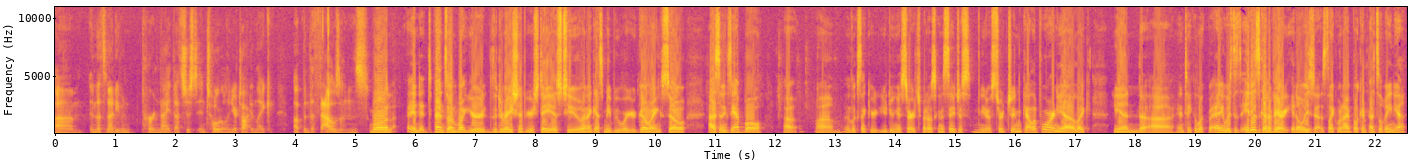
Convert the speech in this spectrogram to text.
um, and that's not even per night. That's just in total, and you're talking like up in the thousands. Well, and, and it depends on what your the duration of your stay is too, and I guess maybe where you're going. So, as an example, uh, um, it looks like you're you're doing a search, but I was going to say just you know search in California, like and uh, and take a look. But anyways, it's, it is going to vary. It always does. Like when I book in Pennsylvania,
